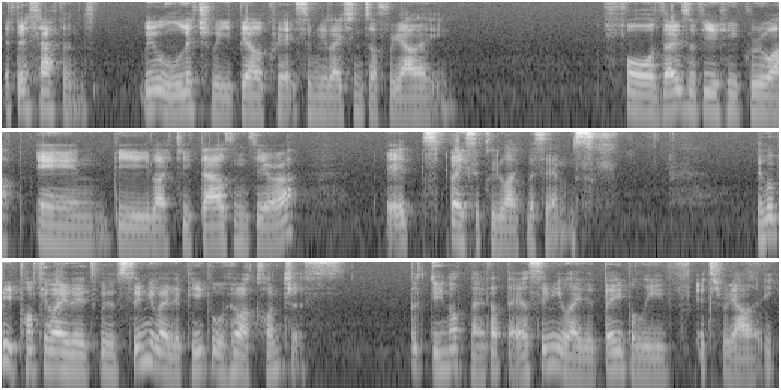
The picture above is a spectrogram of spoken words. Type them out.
If this happens, we will literally be able to create simulations of reality. For those of you who grew up in the like 2000s era, it's basically like The Sims. It will be populated with simulated people who are conscious, but do not know that they are simulated. They believe it's reality.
